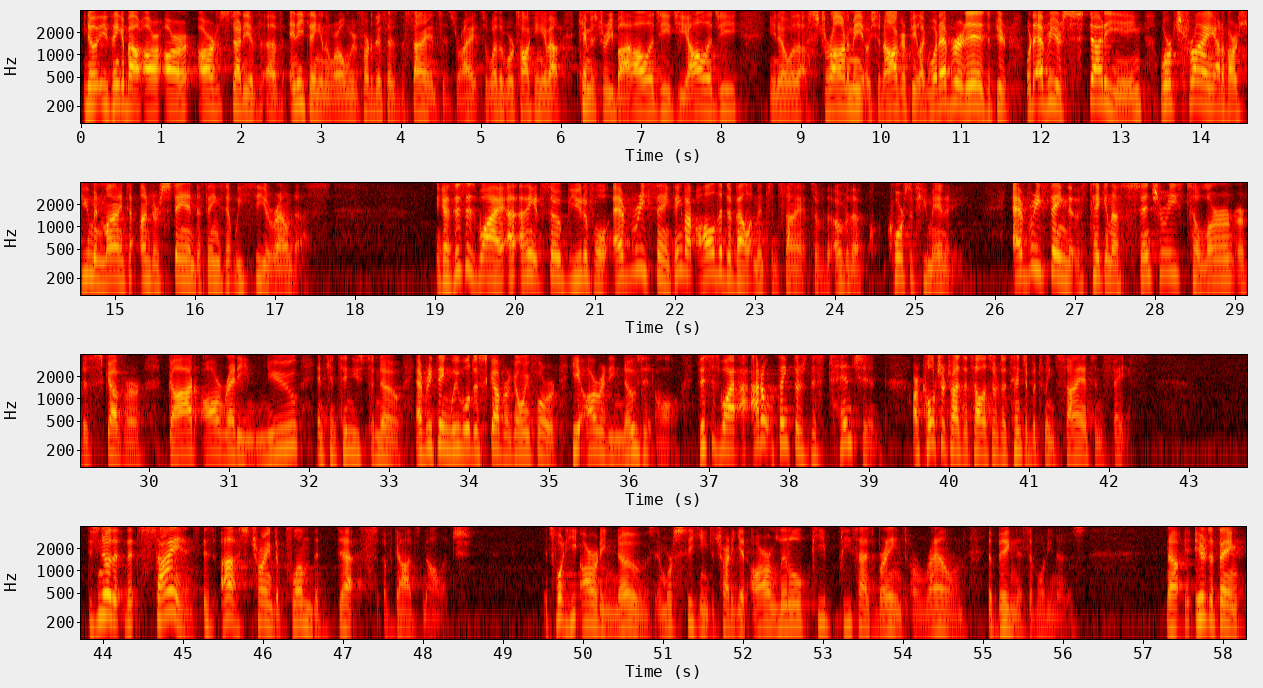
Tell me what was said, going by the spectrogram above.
You know, you think about our, our, our study of, of anything in the world, we refer to this as the sciences, right? So whether we're talking about chemistry, biology, geology, you know, astronomy, oceanography, like whatever it is, if you're whatever you're studying, we're trying out of our human mind to understand the things that we see around us. Because this is why I think it's so beautiful. Everything, think about all the developments in science over the, over the course of humanity. Everything that was taken us centuries to learn or discover, God already knew and continues to know. Everything we will discover going forward, He already knows it all. This is why I don't think there's this tension. Our culture tries to tell us there's a tension between science and faith. Did you know that, that science is us trying to plumb the depths of God's knowledge? It's what He already knows, and we're seeking to try to get our little pea sized brains around the bigness of what He knows. Now, here's the thing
